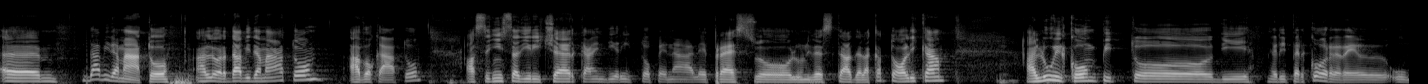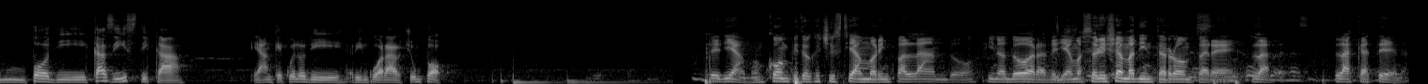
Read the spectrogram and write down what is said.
ehm, Davide Amato, allora, Davide Amato, avvocato, assegnista di ricerca in diritto penale presso l'Università della Cattolica, a lui il compito di ripercorrere eh, un po' di casistica e anche quello di rincuorarci un po'. Vediamo, un compito che ci stiamo rimpallando fino ad ora, vediamo se riusciamo ad interrompere la, la catena.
